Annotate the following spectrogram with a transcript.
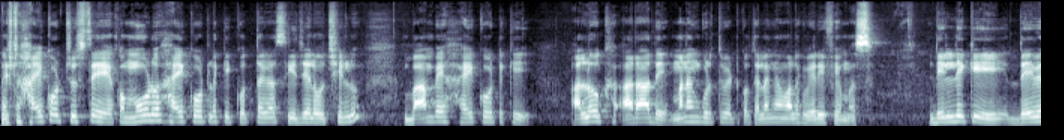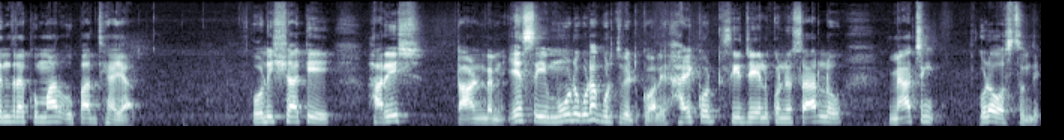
నెక్స్ట్ హైకోర్టు చూస్తే ఒక మూడు హైకోర్టులకి కొత్తగా సీజేలు వచ్చిండు బాంబే హైకోర్టుకి అలోక్ అరాదే మనం గుర్తుపెట్టుకో తెలంగాణ వాళ్ళకి వెరీ ఫేమస్ ఢిల్లీకి దేవేంద్ర కుమార్ ఉపాధ్యాయ. ఒడిషాకి హరీష్ టాండన్. ఎస్ ఈ మూడు కూడా గుర్తుపెట్టుకోవాలి. హైకోర్టు సీజేలు కొన్నిసార్లు మ్యాచింగ్ కూడా వస్తుంది.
